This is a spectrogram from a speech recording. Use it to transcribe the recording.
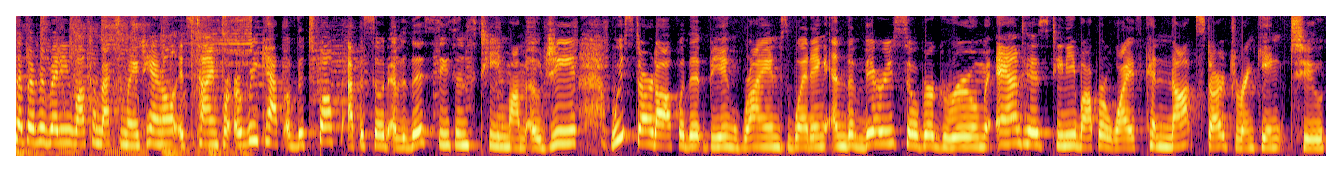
up everybody? Welcome back to my channel. It's time for a recap of the 12th episode of this season's Teen Mom OG. We start off with it being Ryan's wedding and the very sober groom and his teeny bopper wife cannot start drinking too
